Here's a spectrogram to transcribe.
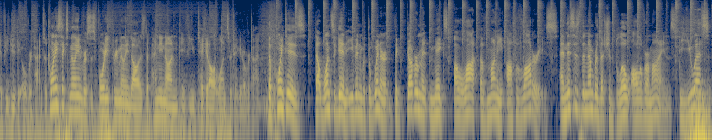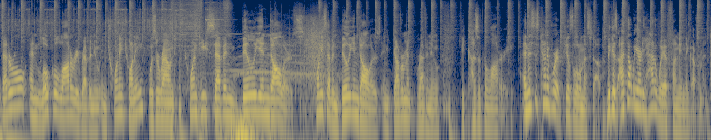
if you do the overtime. So 26 million versus $43 million, depending on if you take it all at once or take it over time. The point is that once again, even with the winner, the government makes a lot of money off of lotteries. And this is the number that should blow all of our minds. The US federal and local lottery revenue in 2020 was around $27 billion. $27 billion in government revenue because of the lottery. And this is kind of where it feels a little messed up, because I thought we already had a way of funding the government.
